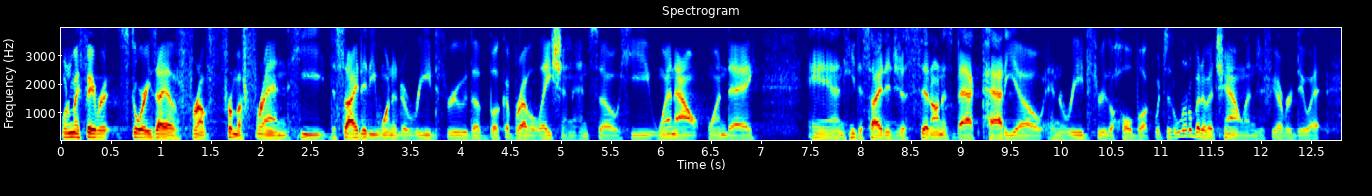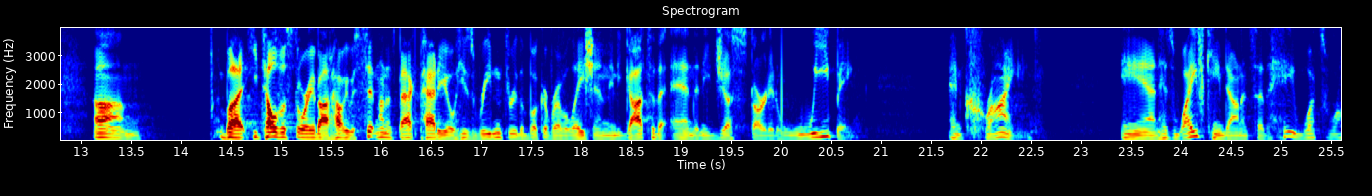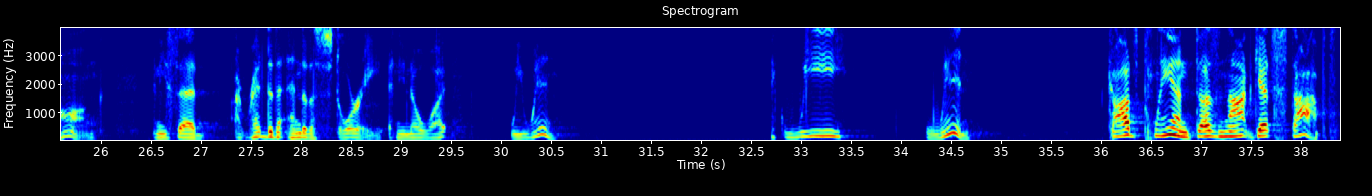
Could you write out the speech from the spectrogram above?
One of my favorite stories I have from, from a friend, he decided he wanted to read through the book of Revelation. And so he went out one day and he decided to just sit on his back patio and read through the whole book, which is a little bit of a challenge if you ever do it. Um, but he tells a story about how he was sitting on his back patio, he's reading through the book of Revelation, and he got to the end and he just started weeping and crying. And his wife came down and said, Hey, what's wrong? And he said, I read to the end of the story, and you know what? We win. Like, we win. God's plan does not get stopped.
